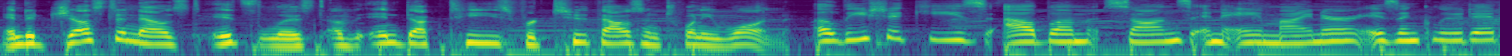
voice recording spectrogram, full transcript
and it just announced its list of inductees for 2021. Alicia Keys' album Songs in A Minor is included.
